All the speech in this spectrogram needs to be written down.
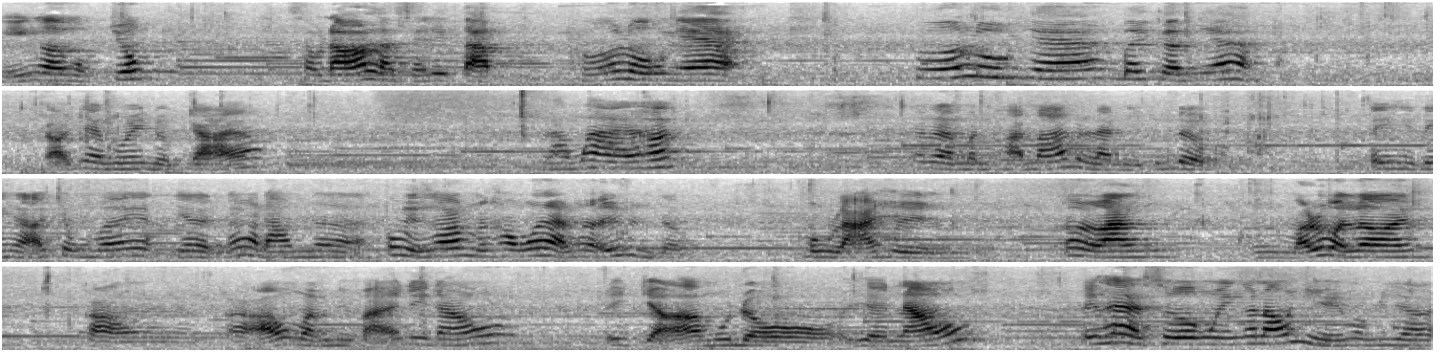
nghỉ ngơi một chút. Sau đó là sẽ đi tập. Hứa luôn nha hứa luôn nha bacon nha. Gọi nhà nguyên được cái á. Là không ai hết. Nên là mình thoải mái, mình làm gì cũng được. Tiên thì tiên ở chung với gia đình rất là đông nên là có việc đó mình không có làm theo ý mình được. Bù lại thì có đồ ăn mỗi lúc mọi nơi còn ở một mình thì phải đi nấu, đi chợ, mua đồ, về nấu. Tiên thấy là xưa Nguyên có nấu nhiều mà bây giờ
